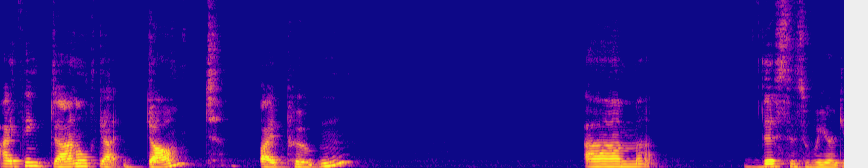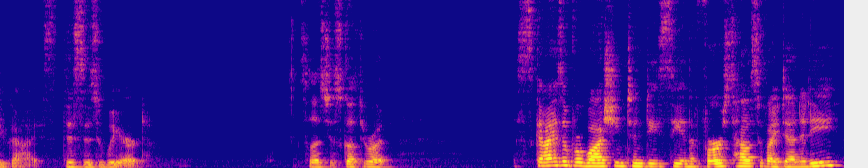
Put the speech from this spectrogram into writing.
I think Donald got dumped by Putin. Um, this is weird, you guys. This is weird. So let's just go through it. Skies over Washington, D.C. in the first house of identity.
